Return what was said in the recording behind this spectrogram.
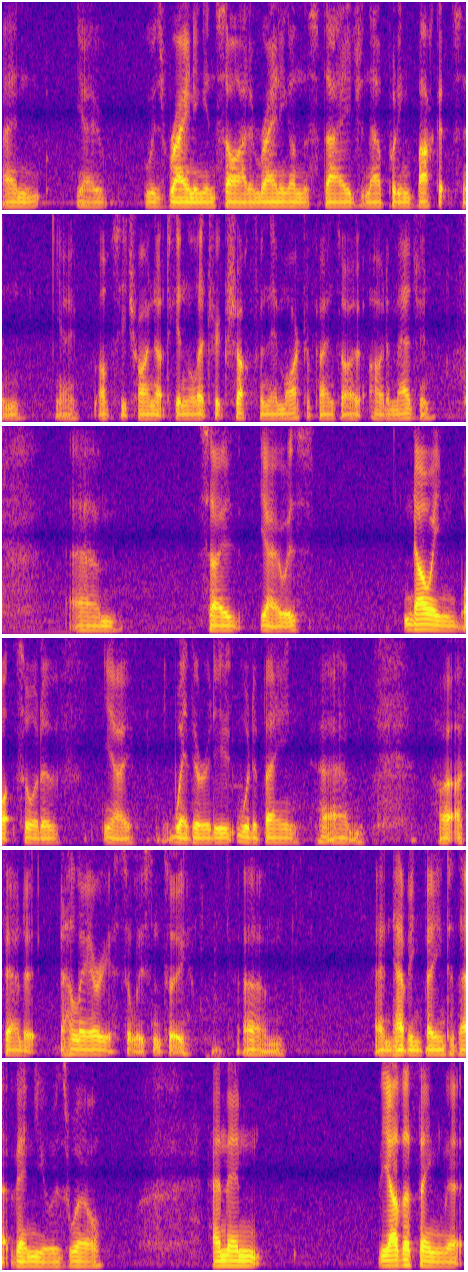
and you know it was raining inside and raining on the stage, and they were putting buckets and you know obviously trying not to get an electric shock from their microphones. I, I would imagine. Um, so yeah, it was knowing what sort of you know weather it would have been. Um, I, I found it hilarious to listen to, um, and having been to that venue as well. And then the other thing that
